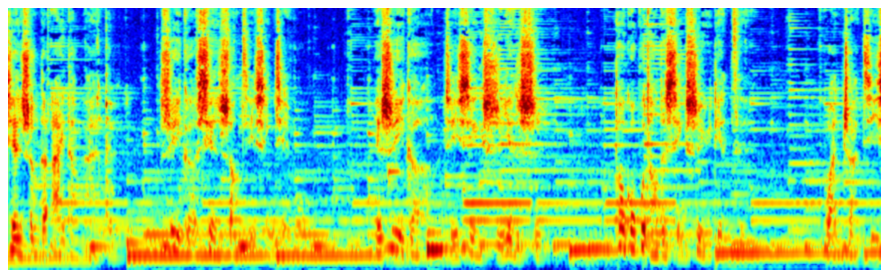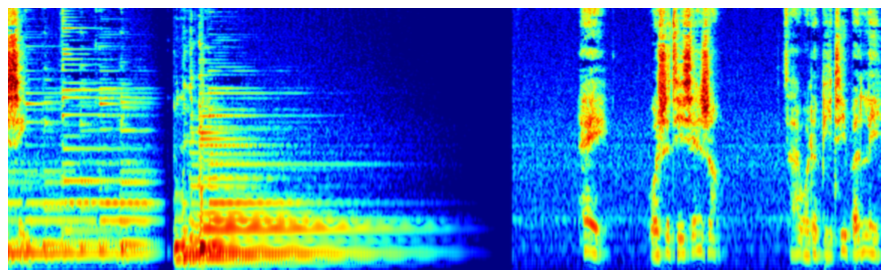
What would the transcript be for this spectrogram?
先生的 I 档案是一个线上即兴节目，也是一个即兴实验室，透过不同的形式与点子，玩转即兴。嘿，我是吉先生，在我的笔记本里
